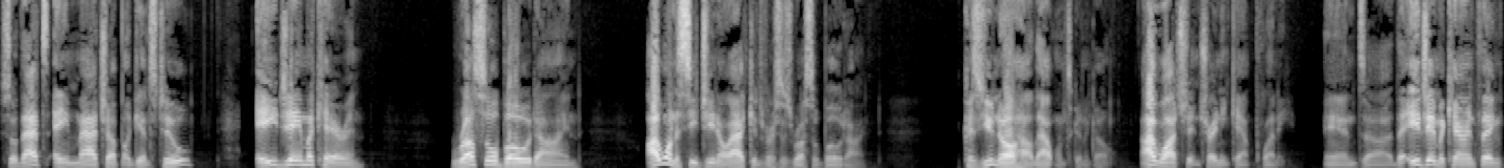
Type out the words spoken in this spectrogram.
So, that's a matchup against who? AJ McCarron, Russell Bodine. I want to see Geno Atkins versus Russell Bodine because you know how that one's going to go. I watched it in training camp plenty. And uh, the AJ McCarron thing,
